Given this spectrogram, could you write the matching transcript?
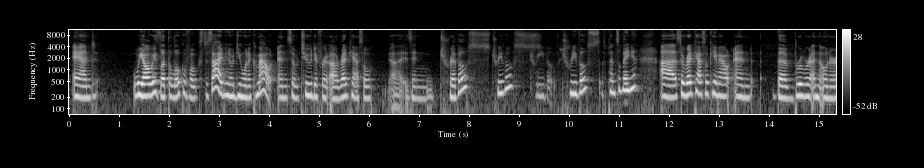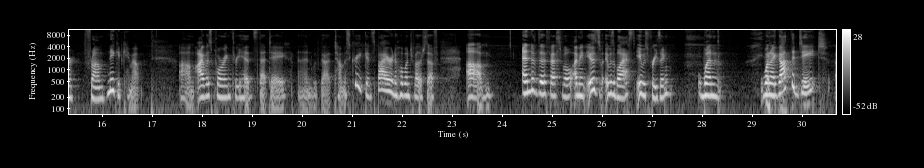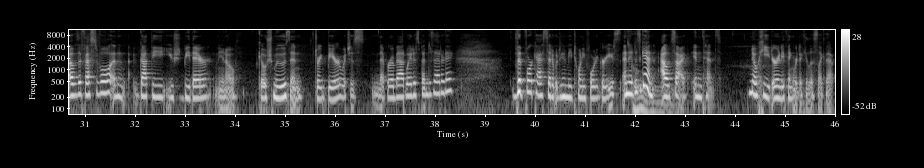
and we always let the local folks decide. You know, do you want to come out? And so two different uh, Red Castle uh, is in Trevose, Trevose, Trevo. Trevose, Pennsylvania. Uh, so Red Castle came out, and the brewer and the owner from Naked came out. Um, I was pouring three heads that day, and we've got Thomas Creek and Spire and a whole bunch of other stuff. Um, end of the festival. I mean, it was it was a blast. It was freezing when when I got the date of the festival and got the you should be there. You know, go schmooze and drink beer, which is never a bad way to spend a Saturday the forecast said it was going to be 24 degrees, and it is again outside in tents, no heat or anything ridiculous like that.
